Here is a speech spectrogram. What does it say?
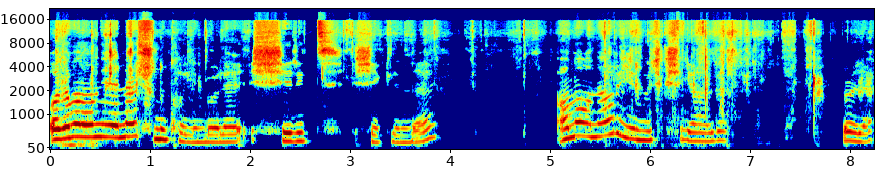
O zaman onun yerine şunu koyayım böyle şerit şeklinde. Ama ne ara 23 kişi geldi. Böyle.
